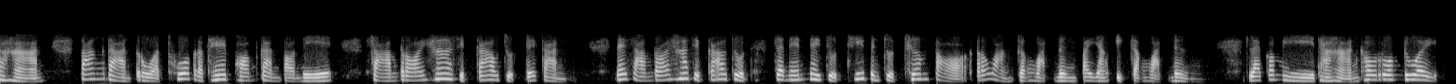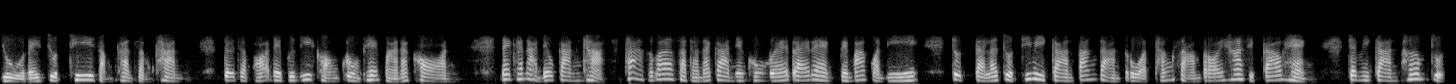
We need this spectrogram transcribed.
ทหาร ตั้งด่านตรวจทั่วประเทศพร้อมกันตอนนี้ 359 จุดด้วยกันใน 359 จุด จะเน้นในจุดที่เป็นจุดเชื่อมต่อระหว่างจังหวัดหนึ่งไปยังอีกจังหวัดหนึ่ง และก็มีทหารเข้าร่วมด้วยอยู่ในจุดที่สำคัญสำคัญ โดยเฉพาะในพื้นที่ของกรุงเทพมหานคร ในขณะเดียวกันค่ะ ถ้าหากว่าสถานการณ์ยังคงร้ายแรงไปมากกว่านี้ จุดแต่ละจุดที่มีการตั้งด่านตรวจทั้ง 359 แห่ง จะมีการเพิ่มจุด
